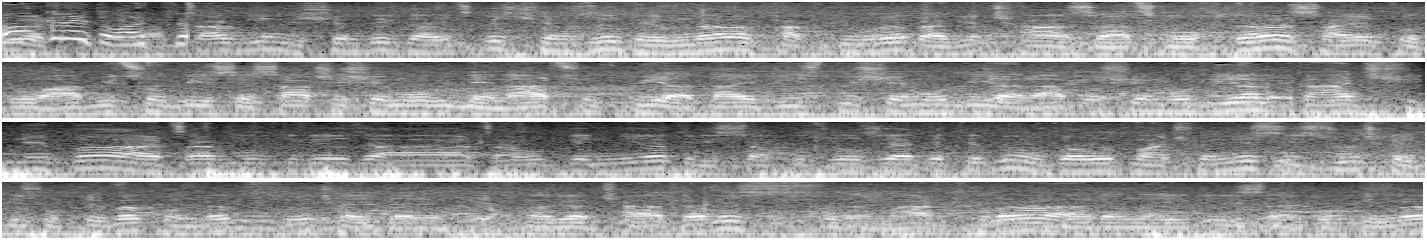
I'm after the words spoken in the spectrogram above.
კონკრეტულად წარგენის შემდეგ დაიწყეს ჩემზე დევნა ფაქტიურად აგერ ჩანს რაც მოხდა, საერთოდ რომ არ ვიცოდი ისე სახში შემოვიდნენ, არც უთქვია და ისთვის შემოდიან, რატო შემოდიან, განჩინება არ წარმოდგენია, არ წარმოდგენია რის საფუძველზე აკეთებენ, უბრალოდ მაჩვენეს ის რომ ჩხეთის უფლება ჰქონდათ რომ ჩაიტარებიათ, მაგრამ ჩაატარეს მართლა არანაირი ის არ ყოფილა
